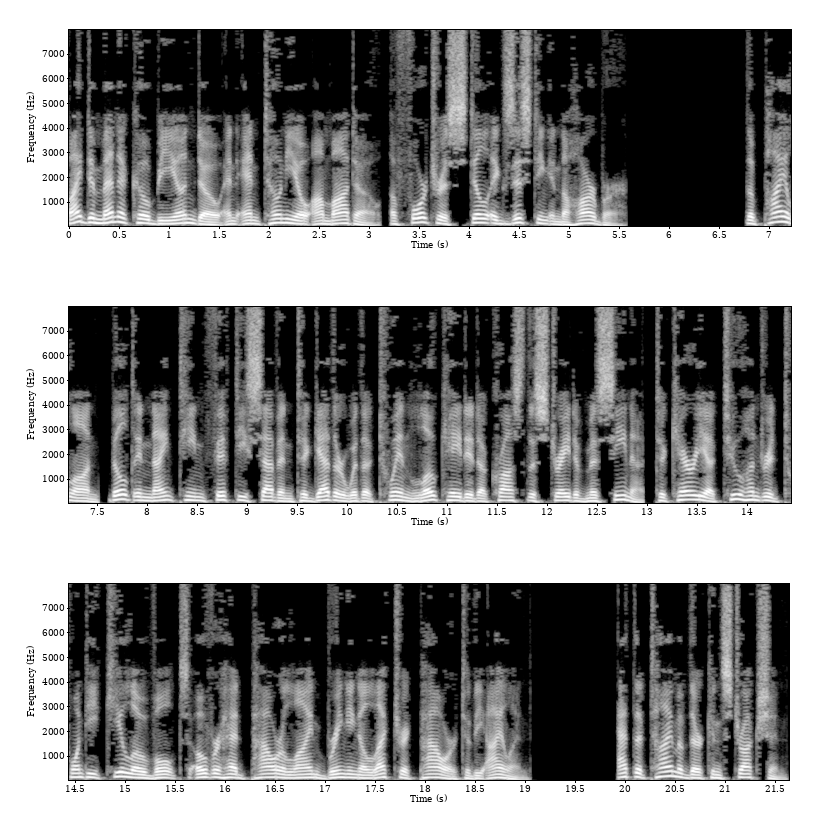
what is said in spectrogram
by Domenico Biondo and Antonio Amato, a fortress still existing in the harbour. The pylon, built in 1957 together with a twin located across the Strait of Messina, to carry a 220 kV overhead power line bringing electric power to the island. At the time of their construction,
